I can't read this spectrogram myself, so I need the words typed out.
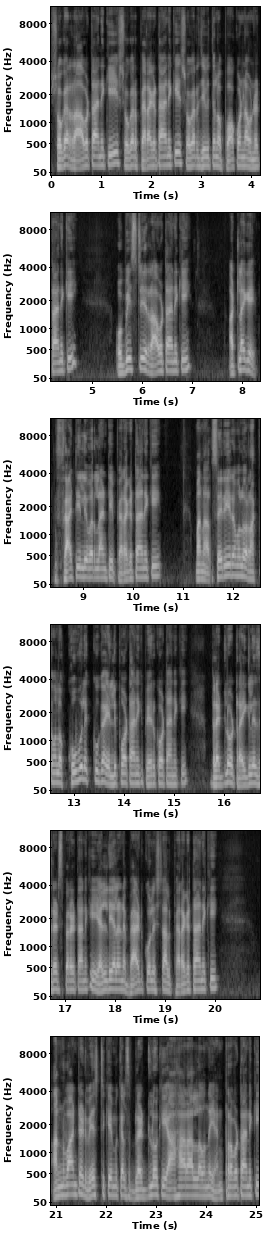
షుగర్ రావటానికి షుగర్ పెరగటానికి షుగర్ జీవితంలో పోకుండా ఉండటానికి ఒబిసిటీ రావటానికి అట్లాగే ఫ్యాటీ లివర్ లాంటివి పెరగటానికి మన శరీరంలో రక్తంలో కొవ్వులు ఎక్కువగా వెళ్ళిపోవటానికి పేరుకోవటానికి బ్లడ్లో ట్రైగ్లిజరైడ్స్ పెరగటానికి ఎల్డిఎల్ అనే బ్యాడ్ కొలెస్ట్రాల్ పెరగటానికి అన్వాంటెడ్ వేస్ట్ కెమికల్స్ బ్లడ్లోకి ఆహారాల్లో ఉన్న ఎంటర్ అవ్వటానికి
